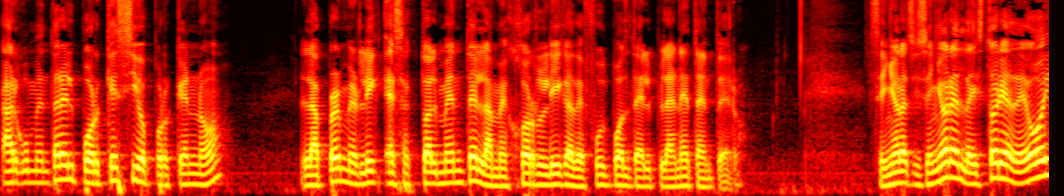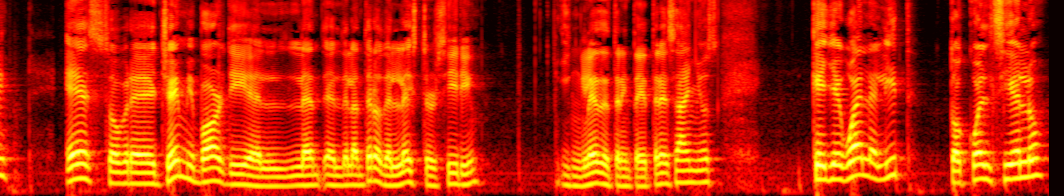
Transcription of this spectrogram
argumentar el por qué sí o por qué no. La Premier League es actualmente la mejor liga de fútbol del planeta entero. Señoras y señores, la historia de hoy es sobre Jamie Vardy, el, el, delantero del Leicester City, inglés de 33 años, que llegó a la elite, tocó el cielo,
